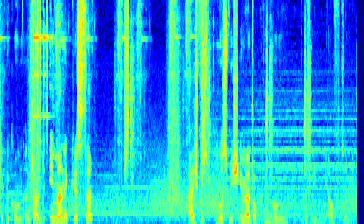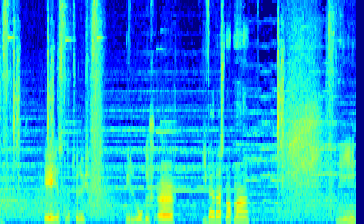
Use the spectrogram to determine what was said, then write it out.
Wir bekommen anscheinend immer eine Kiste. Ah, ich muss, muss mich immer ducken, um das irgendwie aufzunehmen. Okay, ist natürlich wie logisch. Äh, wie wäre das nochmal? Nee.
